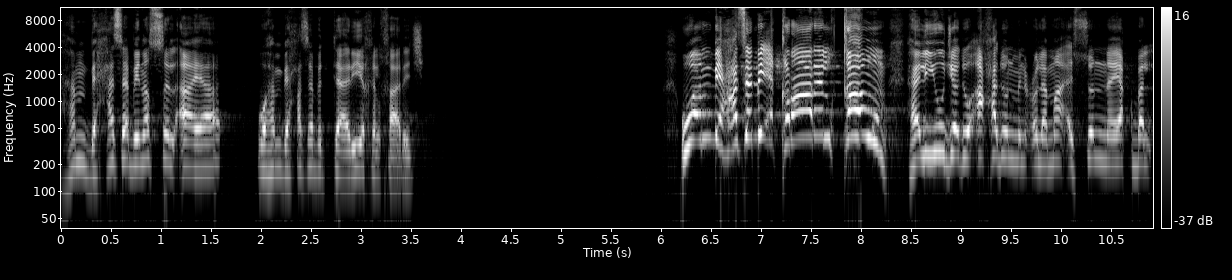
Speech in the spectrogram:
هم بحسب نص الآيات وهم بحسب التاريخ الخارجي. وهم بحسب إقرار القوم. هل يوجد أحد من علماء السنة يقبل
